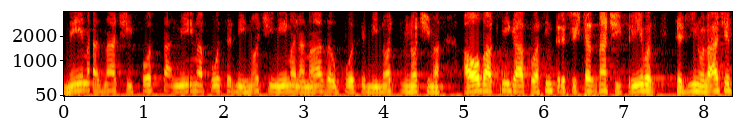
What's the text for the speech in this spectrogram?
nema znači posta, nema posebnih noći, nema namaza u posebnim noćima. A ova knjiga, ako vas interesuje šta znači prijevod Tedinu Lađeb,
